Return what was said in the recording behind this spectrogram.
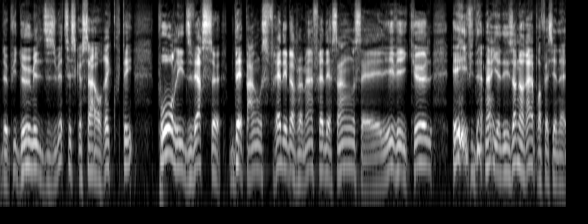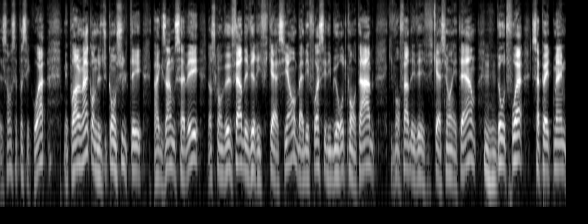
depuis 2018, c'est ce que ça aurait coûté pour les diverses dépenses, frais d'hébergement, frais d'essence, euh, les véhicules, et évidemment, il y a des honoraires professionnels. Ça, on ne sait pas c'est quoi, mais probablement qu'on a dû consulter. Par exemple, vous savez, lorsqu'on veut faire des vérifications, ben, des fois, c'est des bureaux de comptables qui vont faire des vérifications internes. Mhm. D'autres fois, ça peut être même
